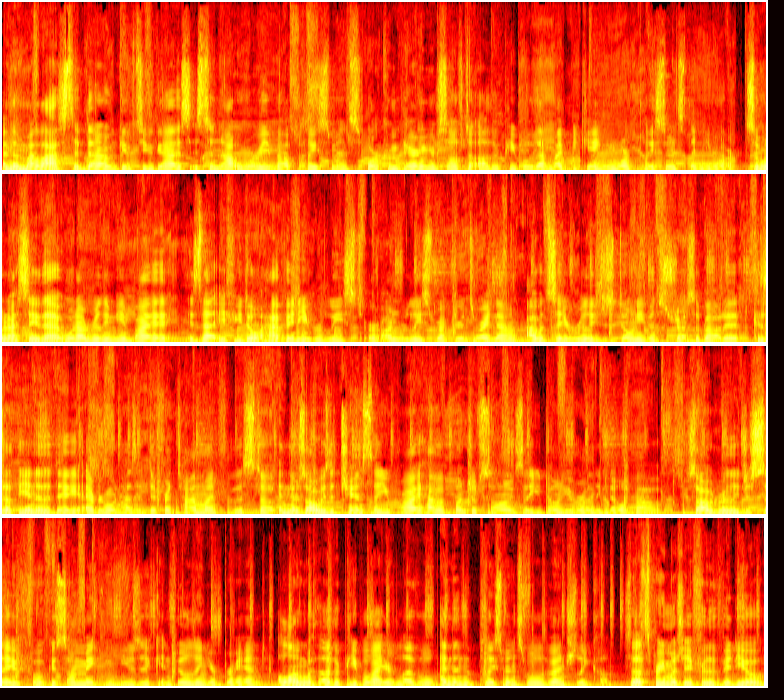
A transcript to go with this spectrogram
And then my last tip that I would give to you guys is to not worry about placements or comparing yourself to other people that might be getting more placements than you are. So when I say that, what I really mean by it is that if you don't have any released or unreleased records right now, I would say really just don't even stress about it. Because at the end of the day, everyone has a different timeline for this stuff. And there's always a chance that you probably have a bunch of songs that you don't even really know about. So I would really just say focus on making music and building your brand along with other people at your level. And then the placements will eventually come. So that's pretty much it for the video.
